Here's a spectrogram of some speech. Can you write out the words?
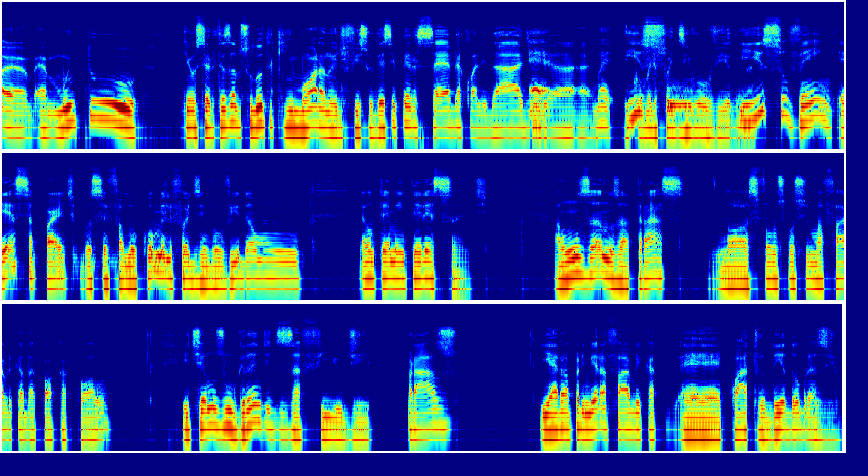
É, é, muito. Tenho certeza absoluta que quem mora no edifício desse percebe a qualidade é, a, e isso, como ele foi desenvolvido. Né? E isso vem, essa parte que você falou, como ele foi desenvolvido, é um, é um tema interessante. Há uns anos atrás, nós fomos construir uma fábrica da Coca-Cola e tínhamos um grande desafio de prazo e era a primeira fábrica é, 4D do Brasil.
